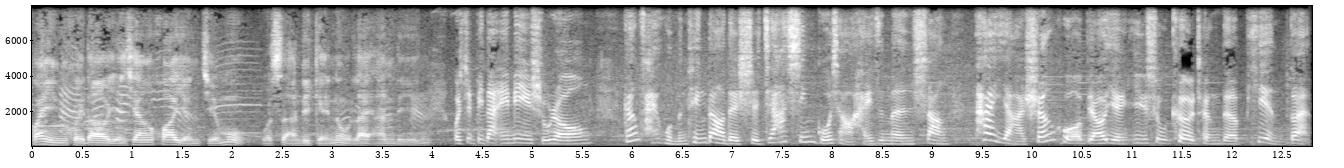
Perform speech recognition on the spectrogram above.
欢迎回到《原乡花园》节目，我是安迪给怒赖安林，我是 B 站 Amy 淑荣。刚才我们听到的是嘉兴国小孩子们上泰雅生活表演艺术课程的片段。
